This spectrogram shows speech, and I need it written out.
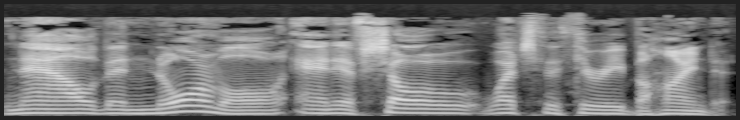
now than normal? And if so, what's the theory behind it?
